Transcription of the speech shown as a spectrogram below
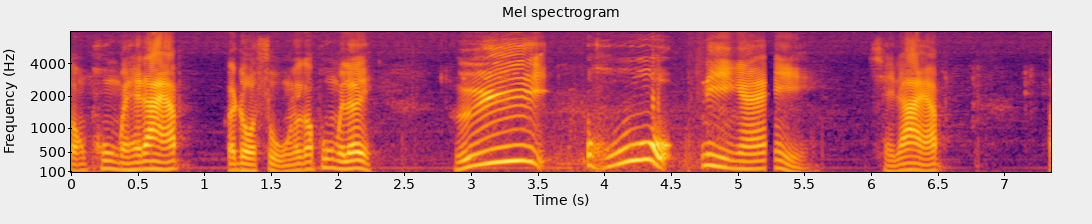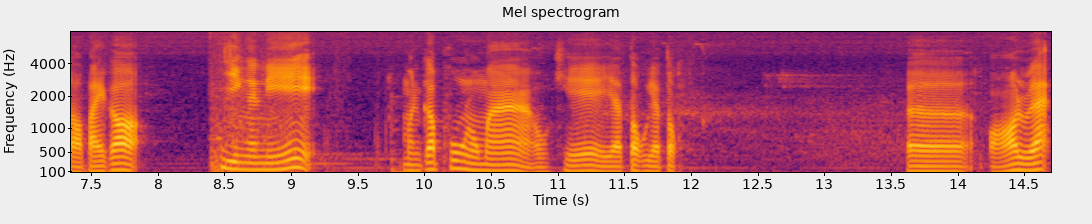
ต้องพุ่งไปให้ได้ครับ กระโดดสูงแล้วก็พุ่งไปเลย เฮ้ย โอ้โห นี่ไง ใช้ได้ครับ ต่อไปก็ยิงอันนี้ มันก็พุ่งลงมา โอเค อย่าตกอย่าตก เอ่ออ๋อรู้แล้ว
